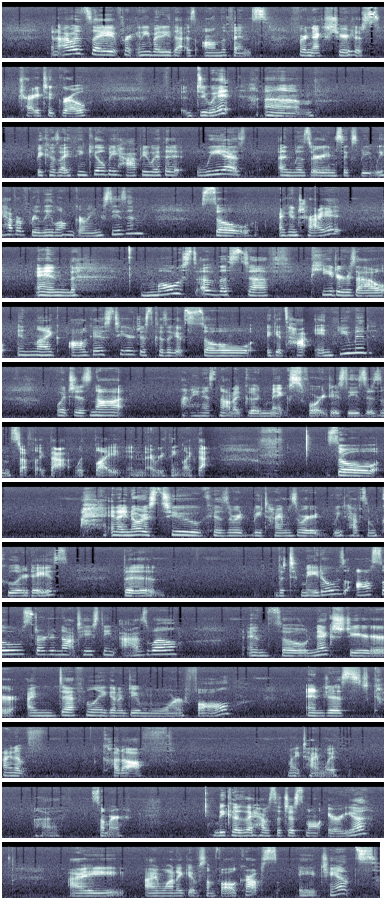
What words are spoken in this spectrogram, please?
And I would say for anybody that is on the fence for next year, just try to grow. Do it. Um, because I think you'll be happy with it. We as in Missouri and 6B, we have a really long growing season. So I can try it. And most of the stuff peters out in like August here just because it gets so, it gets hot and humid, which is not, I mean, it's not a good mix for diseases and stuff like that with light and everything like that. So, and I noticed too, because there would be times where we'd have some cooler days, the the tomatoes also started not tasting as well. And so next year I'm definitely gonna do more fall and just kind of cut off my time with uh, summer. Because I have such a small area I I want to give some fall crops a chance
